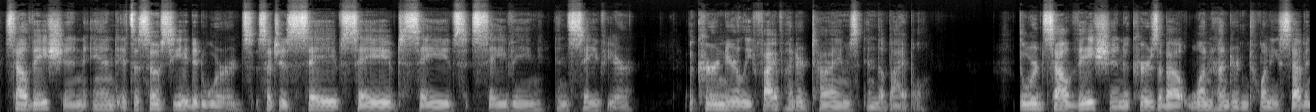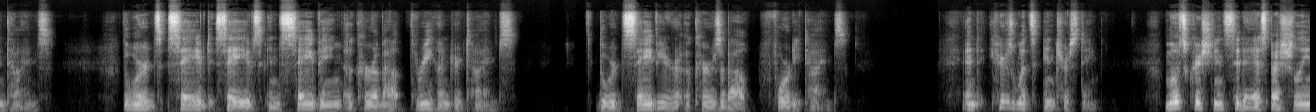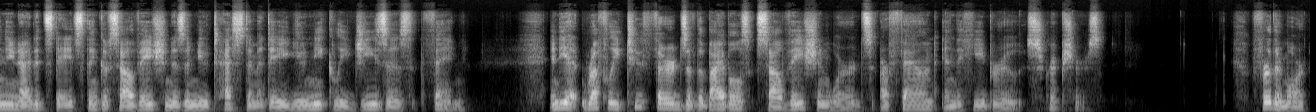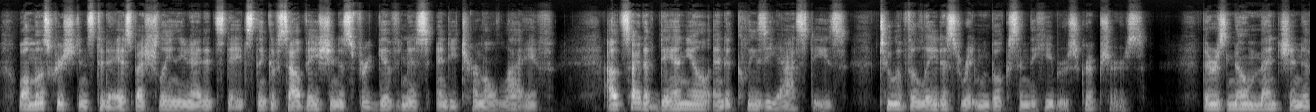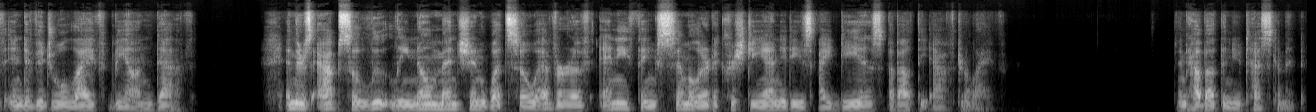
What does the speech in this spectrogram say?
Salvation and its associated words, such as save, saved, saves, saving, and savior, occur nearly 500 times in the Bible. The word salvation occurs about 127 times, The words saved, saves, and saving occur about 300 times. The word Savior occurs about 40 times. And here's what's interesting. Most Christians today, especially in the United States, think of salvation as a New Testament, a uniquely Jesus thing. And yet, roughly two thirds of the Bible's salvation words are found in the Hebrew Scriptures. Furthermore, while most Christians today, especially in the United States, think of salvation as forgiveness and eternal life, outside of Daniel and Ecclesiastes, two of the latest written books in the Hebrew Scriptures, there is no mention of individual life beyond death. And there's absolutely no mention whatsoever of anything similar to Christianity's ideas about the afterlife. And how about the New Testament?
